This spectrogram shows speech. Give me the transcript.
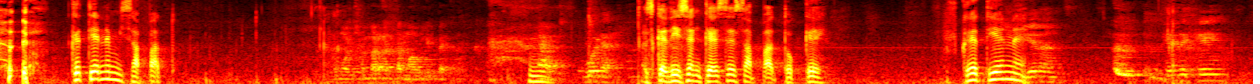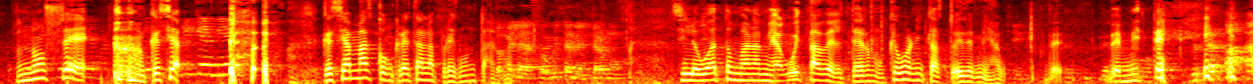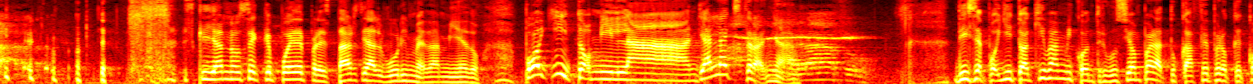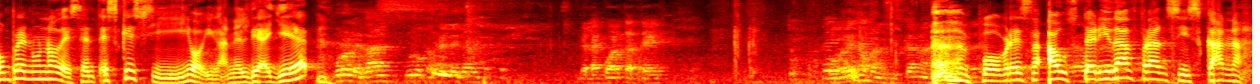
que tiene mi zapato. Como chamarra tamaulipeca. Es que dicen que ese zapato, ¿qué? Pues, ¿Qué tiene? ¿Qué de qué? No sé, que sea, que sea más concreta la pregunta. ¿no? Tómele a su agüita en el termo. Si le voy a tomar a mi agüita del termo, qué bonita estoy de mi de, de mi té. Es que ya no sé qué puede prestarse al bur y me da miedo. Pollito Milán, ya la extrañaba. Dice Pollito, aquí va mi contribución para tu café, pero que compren uno decente. Es que sí, oigan, el de ayer. Puro legal, puro café legal. De la cuarta T. Pobreza franciscana. Pobreza, austeridad franciscana.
